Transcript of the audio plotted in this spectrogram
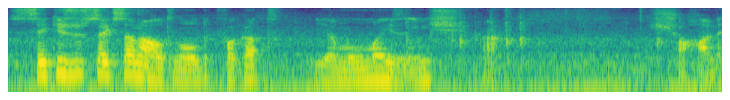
880 altın olduk fakat yamulmayız inş. Heh. Şahane.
